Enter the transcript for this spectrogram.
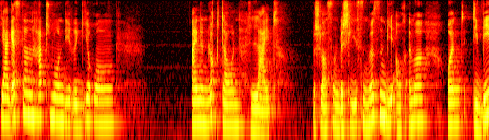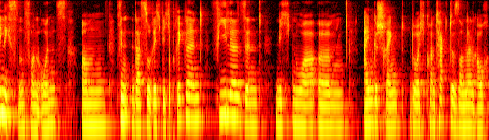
Ja, gestern hat nun die Regierung einen Lockdown-Light beschlossen, beschließen müssen, wie auch immer. Und die wenigsten von uns ähm, finden das so richtig prickelnd. Viele sind nicht nur ähm, eingeschränkt durch Kontakte, sondern auch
